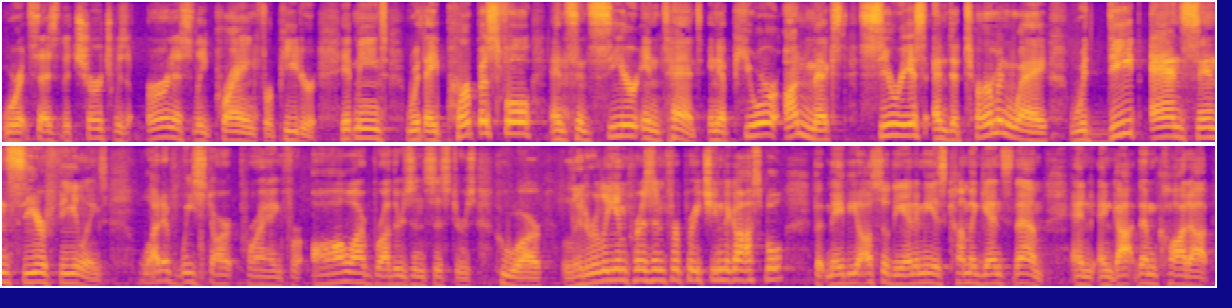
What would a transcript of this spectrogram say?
where it says the church was earnestly praying for Peter. It means with a purposeful and sincere intent in a pure unmixed, serious and determined way with deep and sincere feelings. What if we start praying for all our brothers and sisters who are literally in prison for preaching the gospel, but maybe also the enemy has come against them and, and got them caught up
